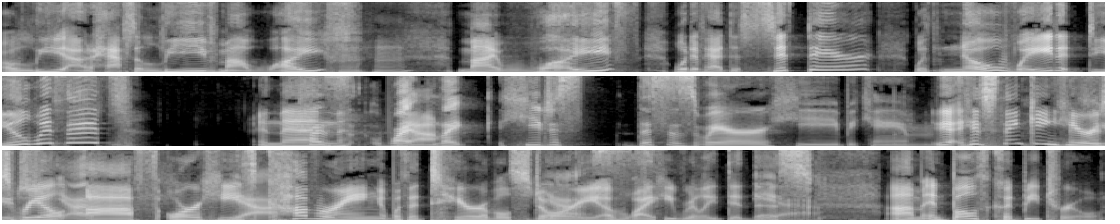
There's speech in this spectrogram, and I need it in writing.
or leave, I'd have to leave my wife. Mm-hmm. My wife would have had to sit there with no way to deal with it. And then, what? yeah. Like he just. This is where he became. Yeah, his thinking here is huge- real off, or he's Yeah. covering with a terrible story Yes. of why he really did this. Um, and both could be true,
